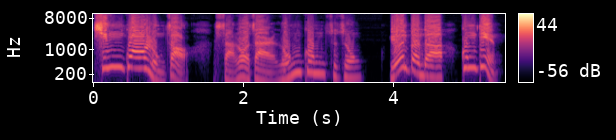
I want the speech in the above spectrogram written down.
星光笼罩，散落在龙宫之中。原本的宫殿、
